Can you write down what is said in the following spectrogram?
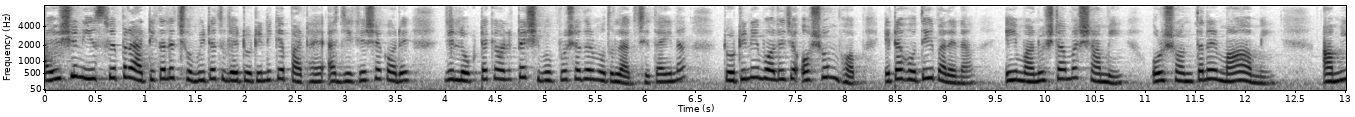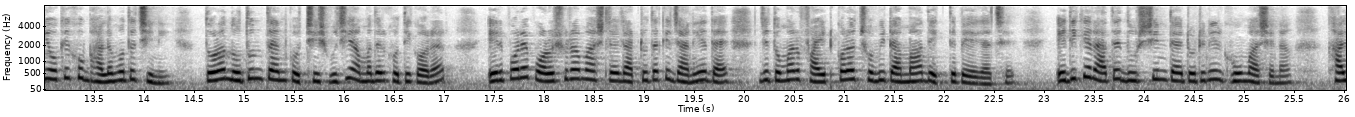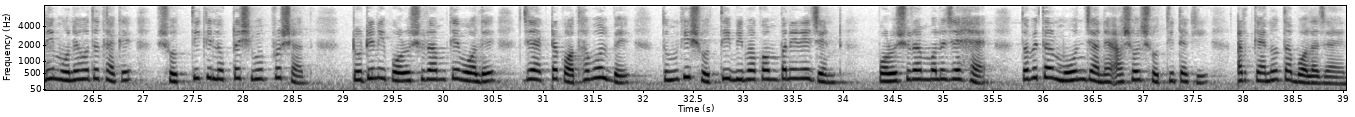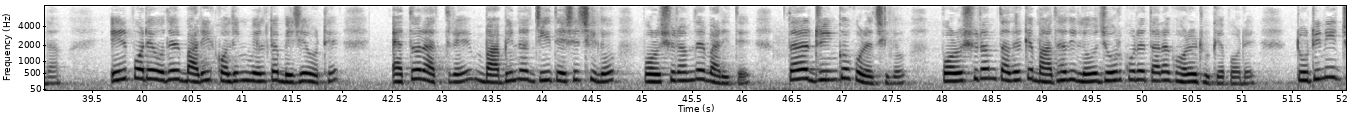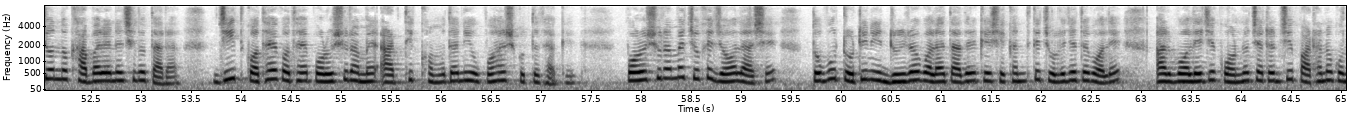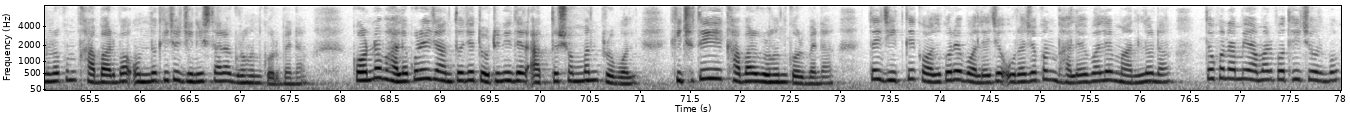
Ayushi news paper আর্টিকেলের ছবিটা তুলে টোটিনিকে পাঠায় আর জিজ্ঞাসা করে যে, লোকটাকে অনেকটা শিবপ্রসাদের মতো লাগছে, তাই না? টোটিনি বলে যে, অসম্ভব, এটা হতেই পারে না। এই মানুষটা আমার স্বামী, ওর সন্তানের মা আমি। আমি ওকে খুব ভালো মতো চিনি। তোরা নতুন প্ল্যান করছিস বুঝি আমাদের ক্ষতি করার? এরপরে পরশুরাম আসলে লাট্টু তাকে জানিয়ে দেয় যে, তোমার ফাইট করার ছবিটা মা দেখতে পেয়ে গেছে। এদিকে রাতে দুশ্চিন্তায় টোটিনির ঘুম আসে না। খালি মনে হতে থাকে, সত্যি কি লোকটা শিবপ্রসাদ? টোটিনি পরশুরামকে বলে যে একটা কথা বলবে? তুমি কি সত্যিই বিমা কোম্পানির এজেন্ট? পরশুরাম বলে যে হ্যাঁ তবে তার মন জানে আসল সত্যিটা কি, আর কেন তা বলা যায় না। এরপরে ওদের বাড়ির কলিং বেলটা বেজে ওঠে। এত রাত্রে বাবিন আর জিৎ এসেছিল পরশুরামদের বাড়িতে। তারা ড্রিঙ্কও করেছিল। পরশুরাম তাদেরকে বাধা দিল জোর করে তারা ঘরে ঢুকে পড়ে। টটিনির জন্য খাবার এনেছিল তারা। জিৎ কথায় কথায় পরশুরামের আর্থিক ক্ষমতা নিয়ে উপহাস করতে থাকে। পরশুরামের চোখে জল আসে, তবু টটিনি দৃঢ় গলায় তাদেরকে সেখান থেকে চলে যেতে বলে আর বলে যে কর্ণ চ্যাটার্জি পাঠানো কোনো রকম খাবার বা অন্য কিছু জিনিস তারা গ্রহণ করবে না। কর্ণ ভালো করেই জানতো যে টটিনিদের আত্মসম্মান প্রবল, কিছুতেই এই খাবার গ্রহণ করবে না। তাই জিতকে কল করে বলে যে, ওরা যখন ভালো বলে মানলো না, তখন আমি আমার পথেই চলবো।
